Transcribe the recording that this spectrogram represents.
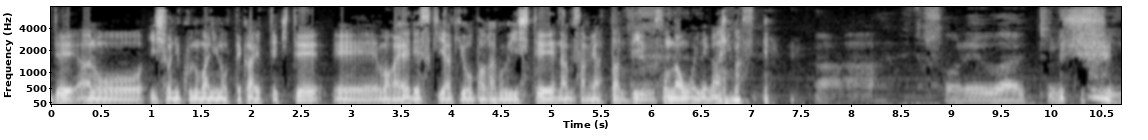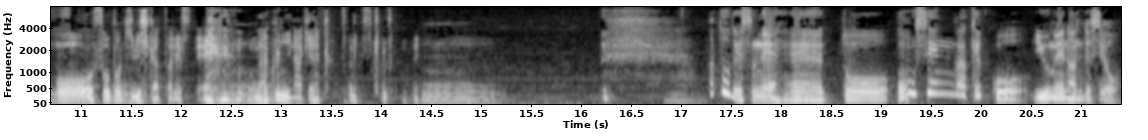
で、あの、一緒に車に乗って帰ってきて、えー我が家ですき焼きをバカ食いして慰め合ったっていう、そんな思い出がありますね。ああ、それは厳しいね。もう相当厳しかったですね。うん泣くに泣けなかったですけどね。うん。あとですね、えーっと、温泉が結構有名なんですよ。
